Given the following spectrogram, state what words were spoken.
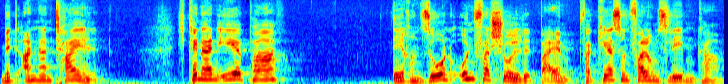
mit anderen teilen. Ich kenne ein Ehepaar, deren Sohn unverschuldet bei einem Verkehrsunfall ums Leben kam.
